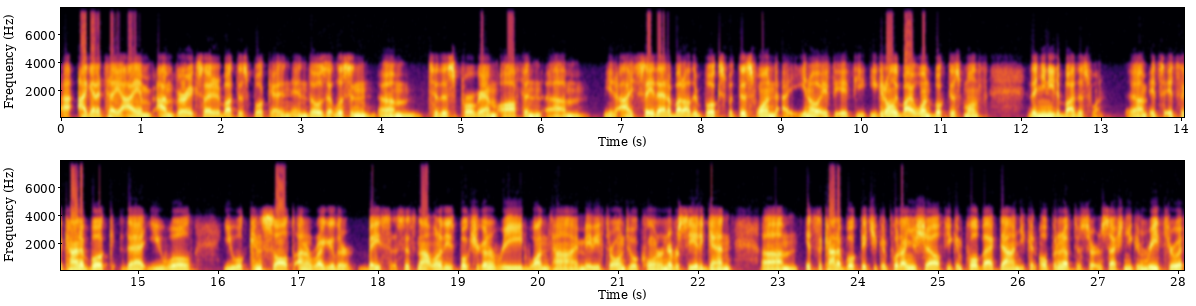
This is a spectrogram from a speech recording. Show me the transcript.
I, I got to tell you, I am I'm very excited about this book, and and those that listen um, to this program often. Um, you know, I say that about other books, but this one, you know, if if you, you can only buy one book this month, then you need to buy this one. Um, it's it's the kind of book that you will you will consult on a regular basis. It's not one of these books you're going to read one time, maybe throw into a corner, never see it again. Um, it's the kind of book that you can put on your shelf, you can pull back down, you can open it up to a certain section, you can read through it,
